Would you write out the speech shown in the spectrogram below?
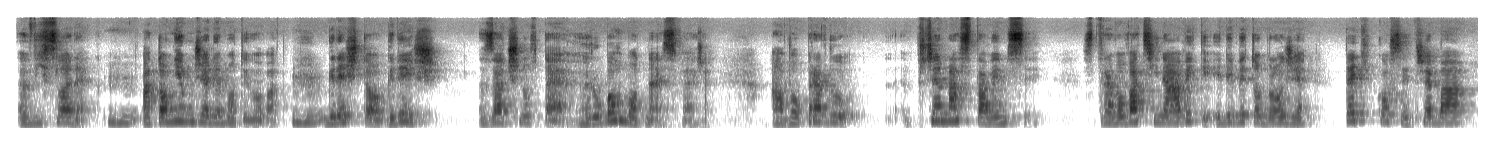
eh, výsledek. Mhm. A to mě může demotivovat. Mhm. Když to, když začnu v té hrubohmotné sféře a opravdu přenastavím si stravovací návyky, i kdyby to bylo, že teďko si třeba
